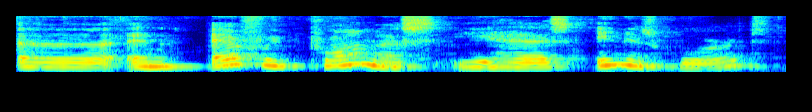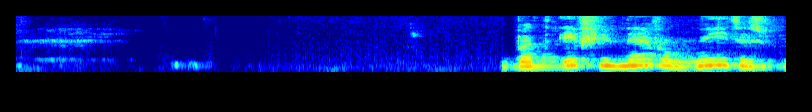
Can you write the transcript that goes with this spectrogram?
uh, and every promise He has in His word but if you never read his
